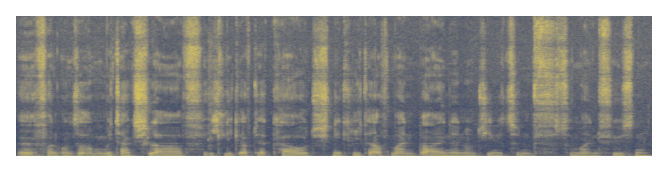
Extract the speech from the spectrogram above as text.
äh, von unserem Mittagsschlaf. Ich liege auf der Couch, Negrita auf meinen Beinen und Genie zu, zu meinen Füßen.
